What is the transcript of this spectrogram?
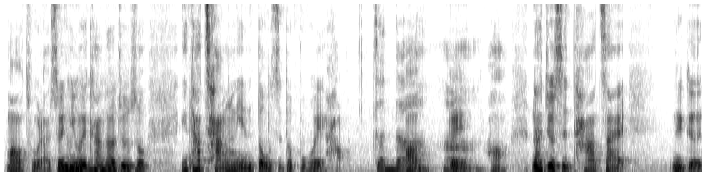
冒出来，所以你会看到就是说，因为、嗯、他常年痘子都不会好。真的啊？哦、对，好、哦，那就是他在那个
